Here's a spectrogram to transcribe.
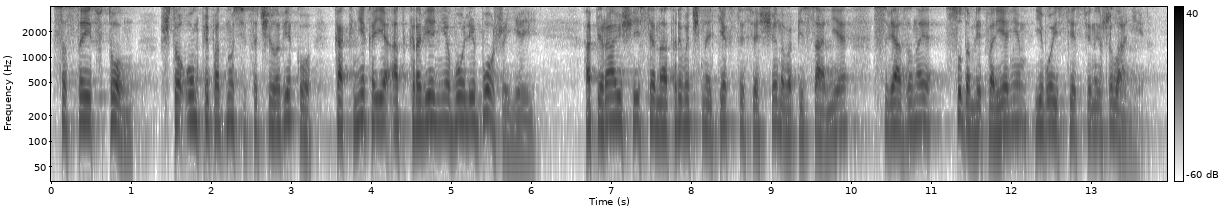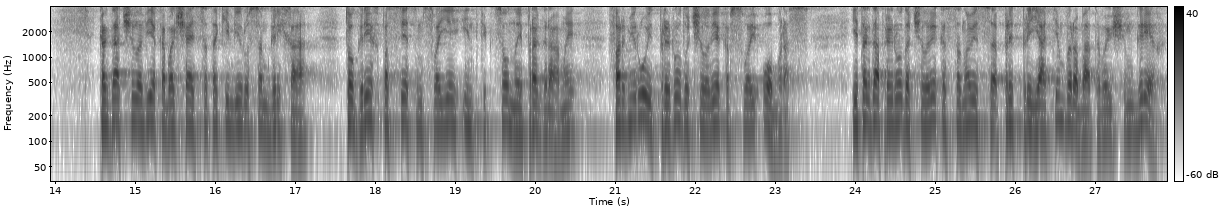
состоит в том, что он преподносится человеку как некое откровение воли Божией – опирающиеся на отрывочные тексты Священного Писания, связанные с удовлетворением его естественных желаний. Когда человек обольщается таким вирусом греха, то грех посредством своей инфекционной программы формирует природу человека в свой образ. И тогда природа человека становится предприятием, вырабатывающим грех,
